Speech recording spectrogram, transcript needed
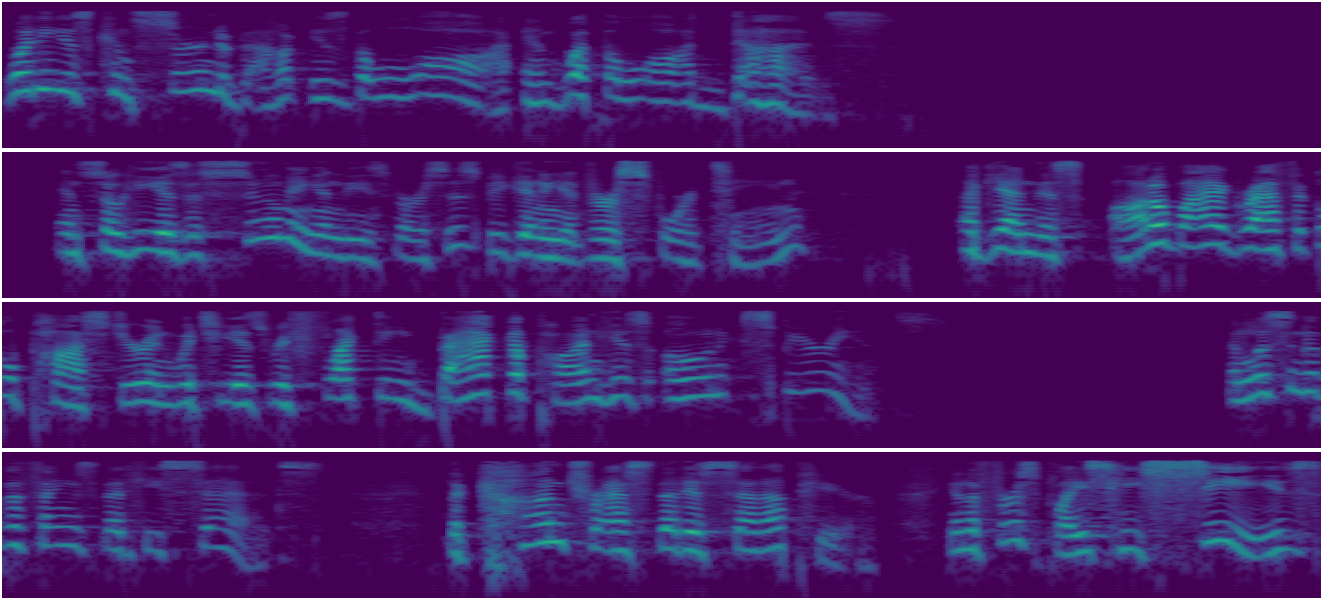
What he is concerned about is the law and what the law does. And so he is assuming in these verses, beginning at verse 14, again, this autobiographical posture in which he is reflecting back upon his own experience. And listen to the things that he says. The contrast that is set up here. In the first place, he sees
